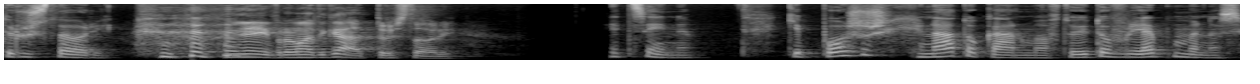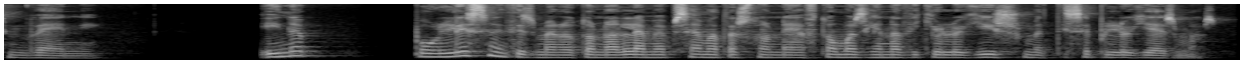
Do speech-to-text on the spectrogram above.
True story. ναι, πραγματικά true story. Έτσι είναι. Και πόσο συχνά το κάνουμε αυτό ή το βλέπουμε να συμβαίνει. Είναι πολύ συνηθισμένο το να λέμε ψέματα στον εαυτό μας για να δικαιολογήσουμε τις επιλογές μας.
